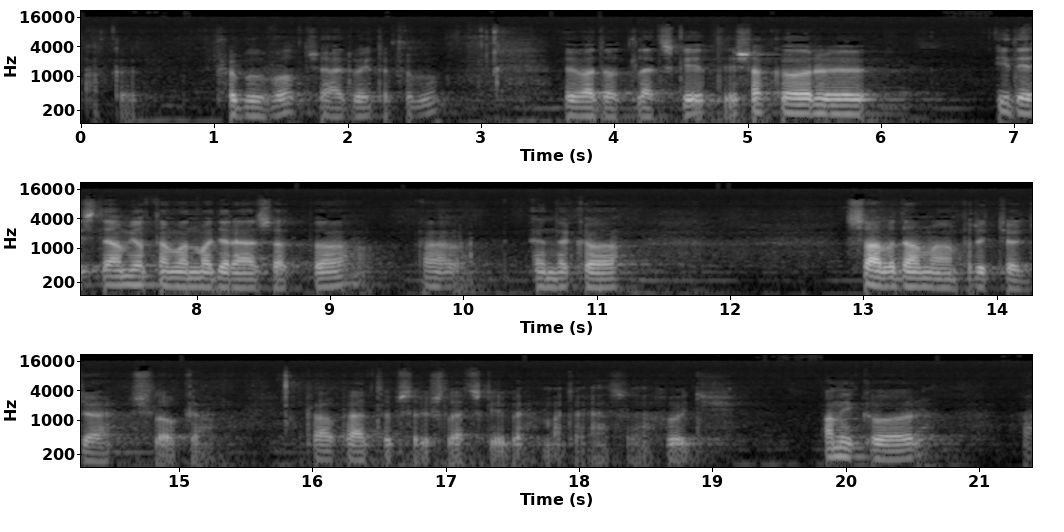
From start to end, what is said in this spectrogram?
akkor Prabhu volt, Jaidvaita Prabhu, ő adott leckét, és akkor uh, idézte, ami ottan van magyarázatban, ennek a Szávadalmán Prityagyja Sloka. Prabhupád többször is leckébe magyarázza, hogy amikor uh,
